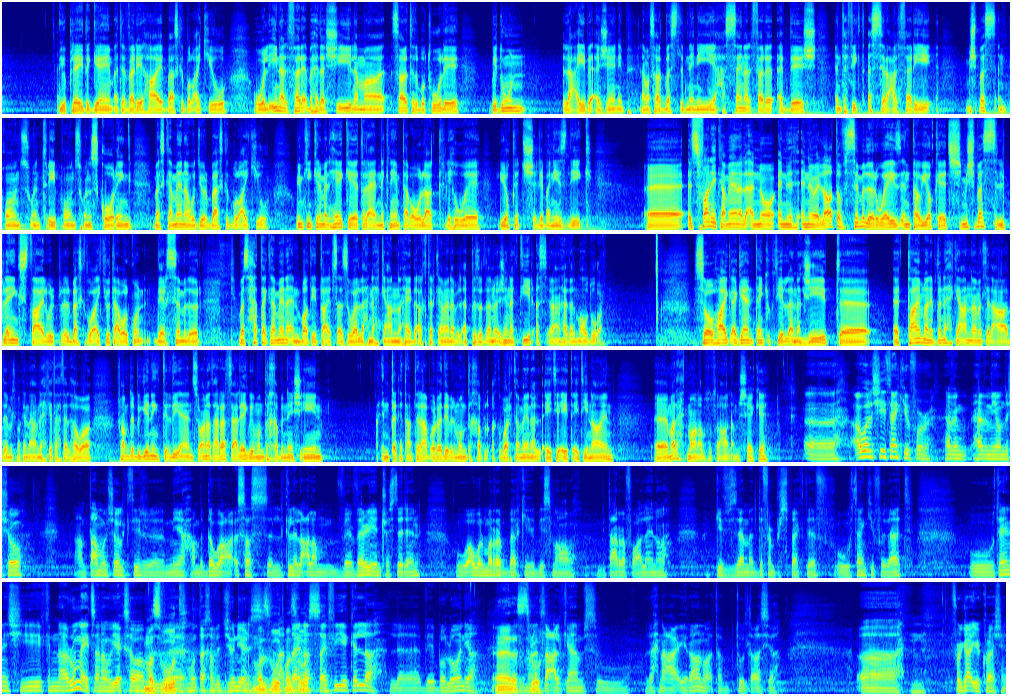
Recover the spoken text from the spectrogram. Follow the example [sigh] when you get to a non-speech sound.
You play the game at a very high basketball IQ ولقينا الفرق بهذا الشيء لما صارت البطولة بدون لعيبة أجانب. لما صارت بس لبنانية حسينا الفرق قديش أنت فيك تأثر على الفريق مش بس in points وin 3 points وin scoring بس كمان with your basketball IQ ويمكن كرمال هيك طلع ال nickname تبعولك اللي هو يوكيتش ال Lebanese league. It's uh, funny كمان لأنه in in lot of similar ways أنت ويوكيتش مش بس ال playing style وال basketball IQ تبعولكم they're similar بس حتى كمان in body types as well رح نحكي عنها هيدا أكثر كمان بال episode لأنه إجينا كثير أسئلة عن هذا الموضوع. So هايك again thank you كثير لأنك جيت. ال timeline بدنا نحكي عنها مثل العادة مثل ما كنا عم نحكي تحت الهواء from the beginning till the end. So أنا تعرفت عليك بمنتخب الناشئين. أنت كنت عم تلعب already بالمنتخب الأكبر كمان ال 88 89 uh, ما رحت معنا بطولة العالم مش هيك؟ Uh, أول شيء thank you for having having me on the show عم تعمل شغل كتير منيح عم بتدور على قصص كل العالم very interested in وأول مرة بركي بيسمعوا بيتعرفوا علينا gives them a different perspective و thank you for that وتاني شيء كنا roommates أنا وياك سوا مزبوط منتخب ال juniors. مزبوط مزبوط قضينا الصيفية كلها ببولونيا. إيه that's true نطلع على ال camps ورحنا على إيران وقتها ببطوله آسيا. uh, forgot your [laughs] question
